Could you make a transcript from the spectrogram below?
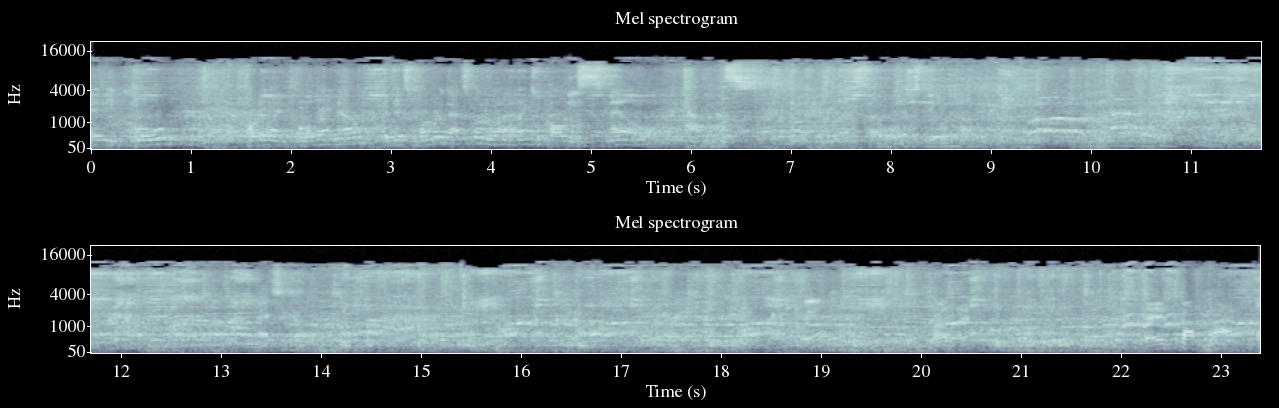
may be cool, 40 like cold right now, if it's warmer, that's when what I like to call the smell happens. So we'll just deal with it. Mexico. Stop that.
